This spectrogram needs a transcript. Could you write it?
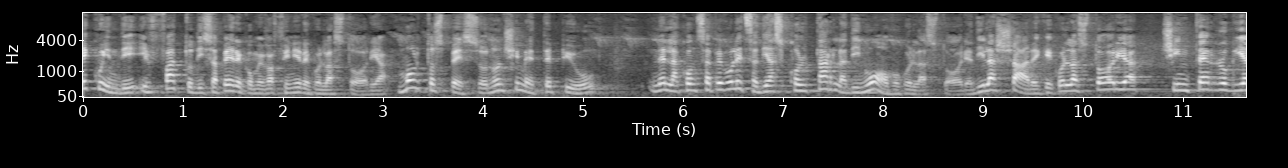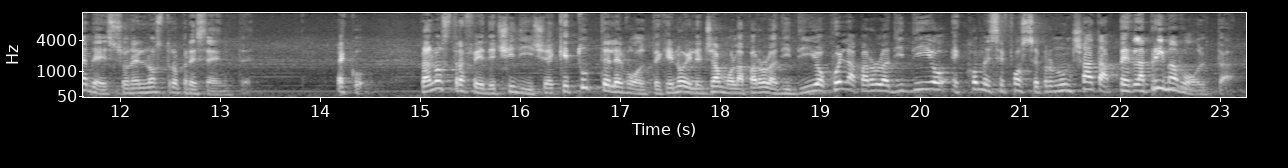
E quindi il fatto di sapere come va a finire quella storia molto spesso non ci mette più nella consapevolezza di ascoltarla di nuovo quella storia, di lasciare che quella storia ci interroghi adesso nel nostro presente. Ecco, la nostra fede ci dice che tutte le volte che noi leggiamo la parola di Dio, quella parola di Dio è come se fosse pronunciata per la prima volta.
